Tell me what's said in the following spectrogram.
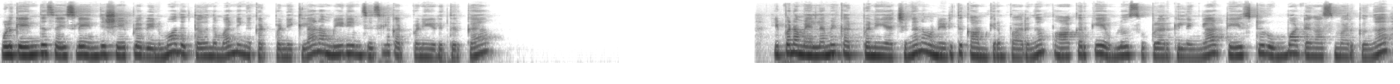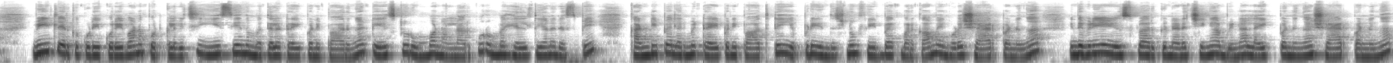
உங்களுக்கு எந்த சைஸில் எந்த ஷேப்பில் வேணுமோ அதுக்கு தகுந்த மாதிரி நீங்கள் கட் பண்ணிக்கலாம். நான் மீடியம் சைஸில் கட் பண்ணி எடுத்திருக்கேன். இப்போ நம்ம எல்லாமே கட் பண்ணியாச்சுங்க. நான் ஒன்று எடுத்து காமிக்கிறேன் பாருங்கள் பார்க்குறக்கே எவ்வளோ சூப்பராக இருக்குது இல்லைங்களா? டேஸ்ட்டும் ரொம்ப அட்டகாசமாக இருக்குங்க. வீட்டில் இருக்கக்கூடிய குறைவான பொருட்களை வச்சு ஈஸியாக இந்த மெத்தடில் ட்ரை பண்ணி பாருங்கள் டேஸ்ட்டும் ரொம்ப நல்லாயிருக்கும் ரொம்ப ஹெல்த்தியான ரெசிபி கண்டிப்பாக எல்லாருமே ட்ரை பண்ணி பார்த்துட்டு எப்படி இருந்துச்சுன்னு ஃபீட்பேக் மறக்காமல் எங்கூட ஷேர் பண்ணுங்கள் இந்த வீடியோ யூஸ்ஃபுல்லாக இருக்குன்னு நினச்சிங்க அப்படின்னா லைக் பண்ணுங்கள் ஷேர் பண்ணுங்கள்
